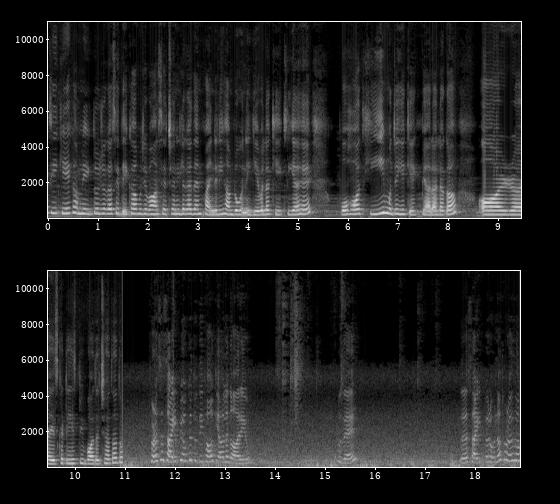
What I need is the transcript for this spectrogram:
अच्छा जी, केक हमने एक दो जगह से देखा, मुझे वहाँ से अच्छा नहीं लगा। दैन फाइनली हम लोगों ने ये वाला केक लिया है। बहुत ही मुझे ये केक प्यारा लगा और इसका टेस्ट भी बहुत अच्छा था। तो थोड़ा सा साइड पे होकर तो दिखाओ क्या लगा रहे हो। ज़रा साइड पर हो ना थोड़ा सा।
